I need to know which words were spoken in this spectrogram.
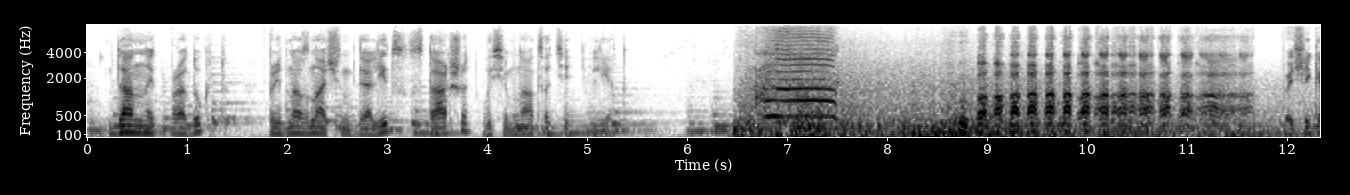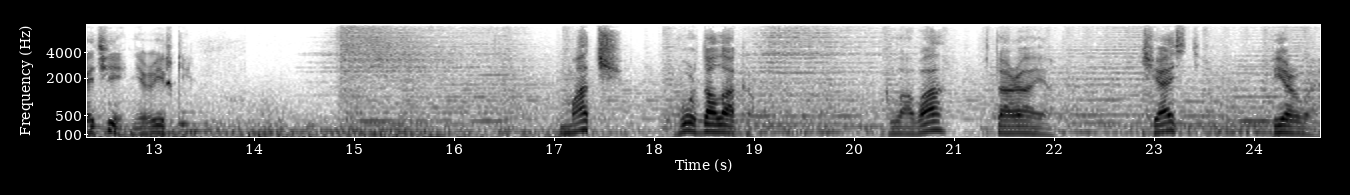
Данный продукт предназначен для лиц старше 18 лет. Пощекочи, нервишки. Матч Вурдалаков. Глава вторая. Часть первая.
